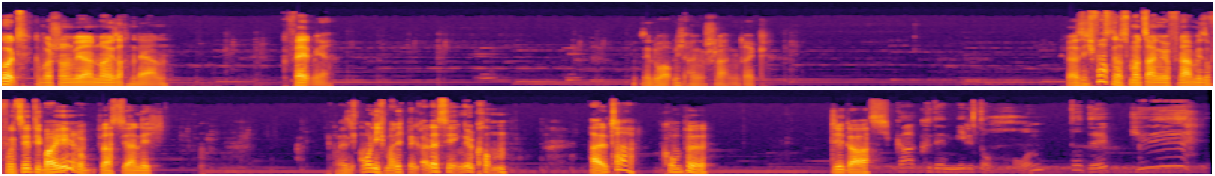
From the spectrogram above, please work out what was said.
Gut, können wir schon wieder neue Sachen lernen. Gefällt mir. Wir sind überhaupt nicht angeschlagen, Dreck. Ich weiß nicht, was das Monster angegriffen haben. Wieso funktioniert die Barriere? Das ja nicht. Weiß ich auch nicht, mal. Ich bin gerade erst hier hingekommen. Alter, Kumpel. Digga. 近くで見るとほんとでっけえ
